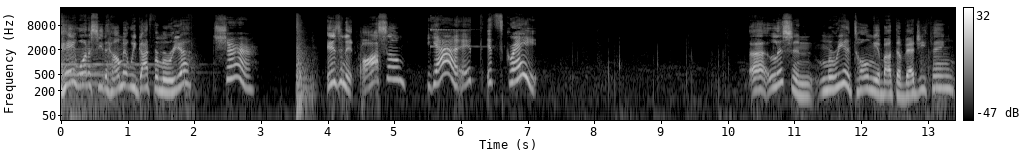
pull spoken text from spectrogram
Hey, want to see the helmet we got for Maria? Sure. Isn't it awesome? Yeah, it, it's great. Uh, listen, Maria told me about the veggie thing.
